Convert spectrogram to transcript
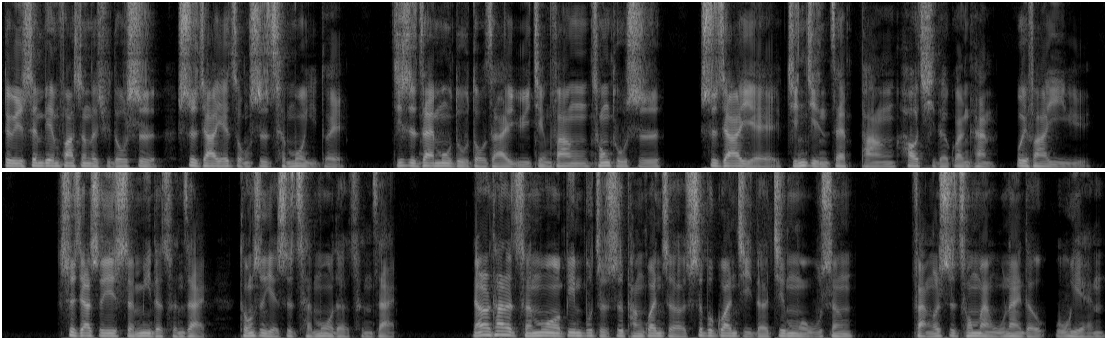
对于身边发生的许多事，世家也总是沉默以对。即使在目睹斗宅与警方冲突时，世家也仅仅在旁好奇的观看，未发一语。世家是一神秘的存在，同时也是沉默的存在。然而，他的沉默并不只是旁观者事不关己的静默无声，反而是充满无奈的无言。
